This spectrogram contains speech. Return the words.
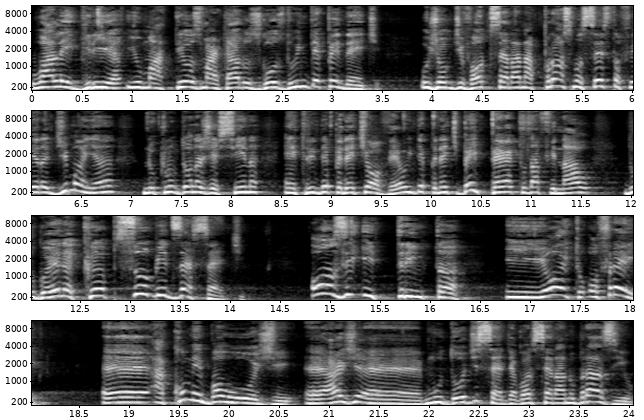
o Alegria e o Matheus marcaram os gols do Independente. O jogo de volta será na próxima sexta-feira de manhã no Clube Dona Gessina, entre Independente e Ovel. Independente bem perto da final do Goiânia Cup Sub-17. 11 e 38 Ô Frei, é, a Comembol hoje é, é, mudou de sede, agora será no Brasil.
